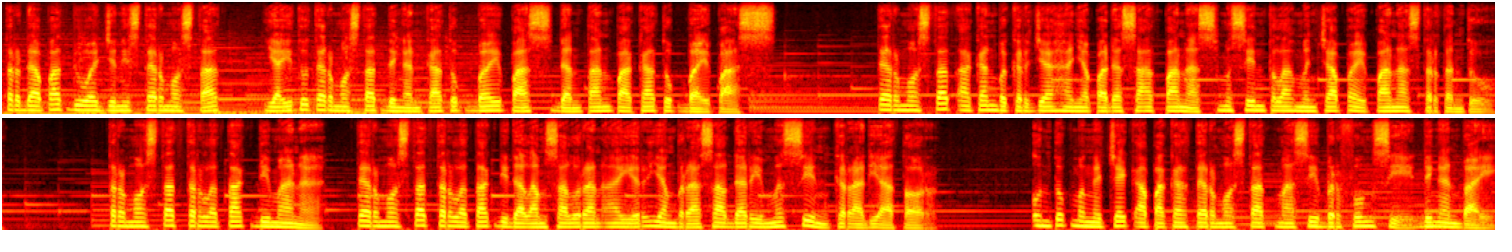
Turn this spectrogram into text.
Terdapat dua jenis termostat, yaitu termostat dengan katup bypass dan tanpa katup bypass. Termostat akan bekerja hanya pada saat panas mesin telah mencapai panas tertentu. Termostat terletak di mana? Termostat terletak di dalam saluran air yang berasal dari mesin ke radiator untuk mengecek apakah termostat masih berfungsi dengan baik.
